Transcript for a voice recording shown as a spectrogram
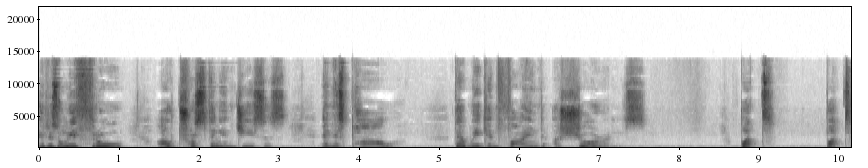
It is only through our trusting in Jesus and His power that we can find assurance. But, but,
